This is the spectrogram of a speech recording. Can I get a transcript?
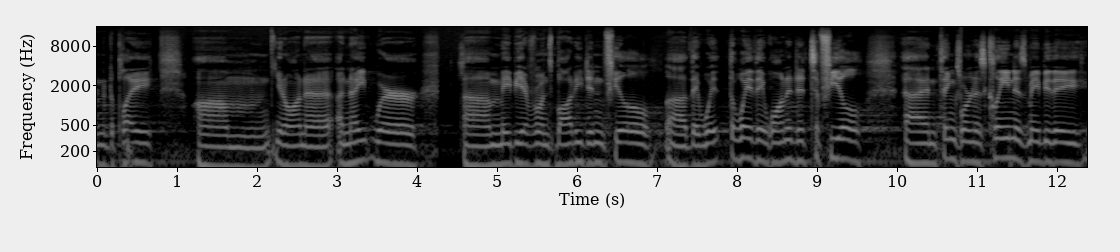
wanted to play. Um, you know, on a, a night where um, maybe everyone's body didn't feel uh, they wa- the way they wanted it to feel, uh, and things weren't as clean as maybe they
